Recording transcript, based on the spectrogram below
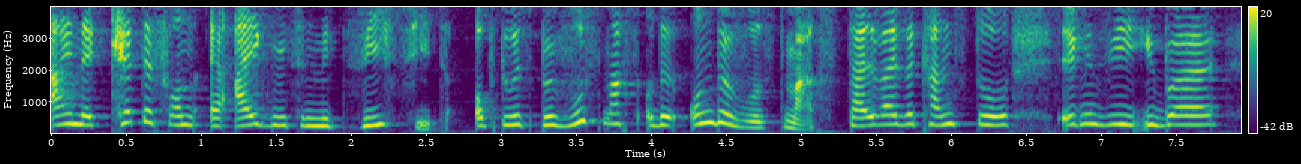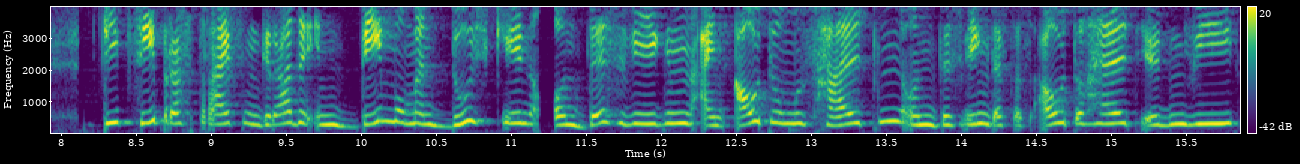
eine Kette von Ereignissen mit sich zieht. Ob du es bewusst machst oder unbewusst machst. Teilweise kannst du irgendwie über die Zebrastreifen gerade in dem Moment durchgehen und deswegen ein Auto muss halten und deswegen, dass das Auto hält, irgendwie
